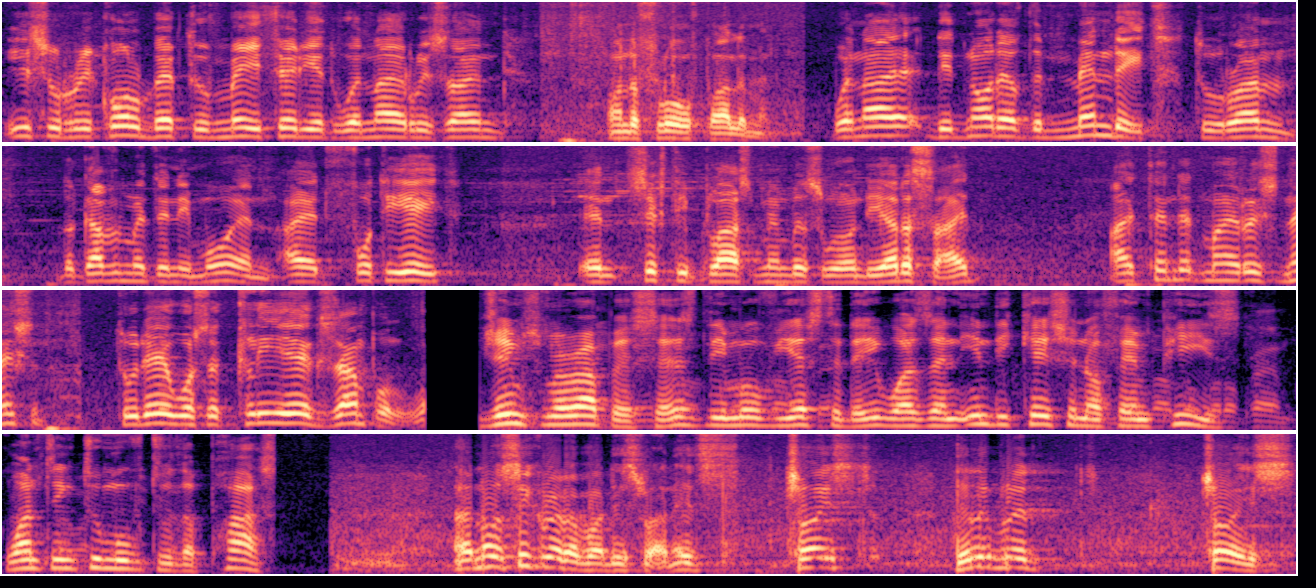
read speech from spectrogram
He should recall back to May 30th when I resigned on the floor of Parliament. When I did not have the mandate to run the government anymore, and I had 48 and 60 plus members were on the other side, I tendered my resignation. Today was a clear example. James Marape says the move yesterday was an indication of MPs wanting to move to the past. Uh, no secret about this one. It's choice, deliberate choice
